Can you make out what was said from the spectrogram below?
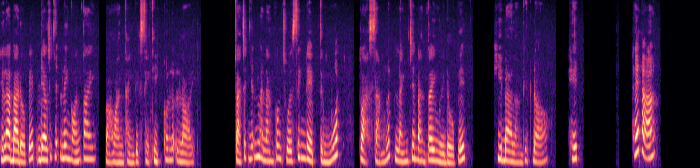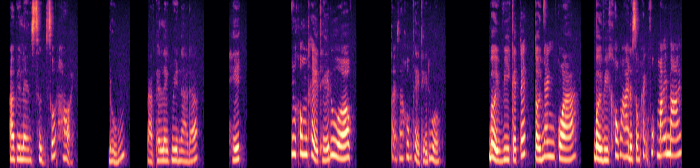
Thế là bà đầu bếp đeo chiếc nhẫn lên ngón tay và hoàn thành việc xẻ thịt con lợn lòi. Và chiếc nhẫn mà nàng công chúa xinh đẹp từng nuốt tỏa sáng lấp lánh trên bàn tay người đầu bếp. Khi bà làm việc đó, hết. Hết ạ? À? abilene sửng sốt hỏi. Đúng, bà Pellegrina đáp. Hết. Nhưng không thể thế được. Tại sao không thể thế được? Bởi vì cái Tết tới nhanh quá, bởi vì không ai được sống hạnh phúc mãi mãi.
